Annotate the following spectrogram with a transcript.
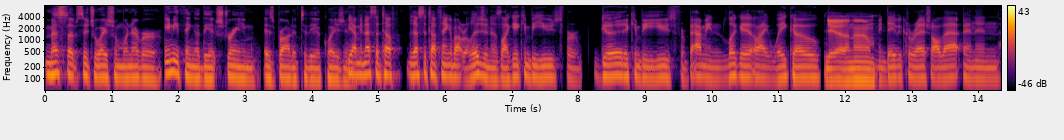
messed up situation whenever anything of the extreme is brought into the equation. Yeah, I mean that's the tough. That's the tough thing about religion is like it can be used for good. It can be used for bad. I mean, look at like Waco. Yeah, I know. I mean David Koresh, all that, and then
